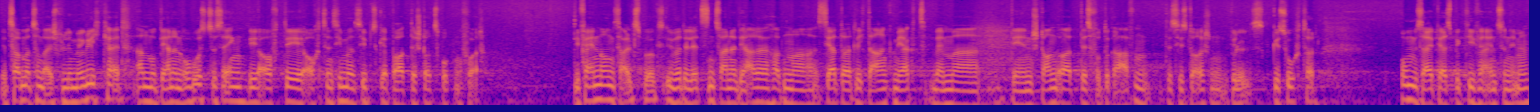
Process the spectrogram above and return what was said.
Jetzt hat man zum Beispiel die Möglichkeit, einen modernen Obus zu sehen, wie auf die 1877 erbaute Staatsbrückenfahrt. Die Veränderung Salzburgs über die letzten 200 Jahre hat man sehr deutlich daran gemerkt, wenn man den Standort des Fotografen des historischen Bilds gesucht hat, um seine Perspektive einzunehmen.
